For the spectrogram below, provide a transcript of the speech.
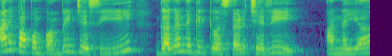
అని పాపం పంపించేసి గగన్ దగ్గరికి వస్తాడు చెర్రీ. అన్నయ్య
